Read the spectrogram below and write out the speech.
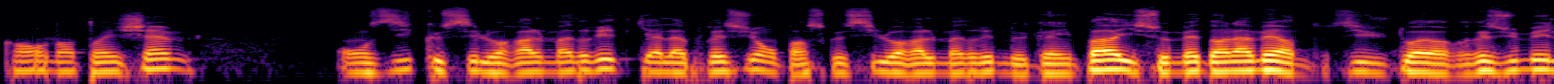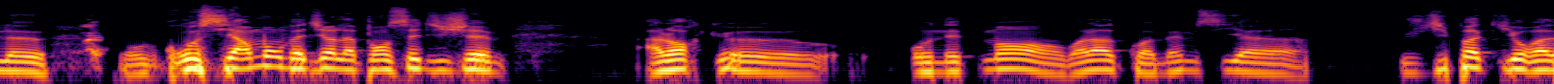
quand on entend Hichem, on se dit que c'est le Real Madrid qui a la pression, parce que si le Real Madrid ne gagne pas, il se met dans la merde. Si je dois résumer grossièrement, on va dire la pensée d'Hichem. Alors que, honnêtement, voilà, quoi, même s'il y a, je dis pas qu'il y aura,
